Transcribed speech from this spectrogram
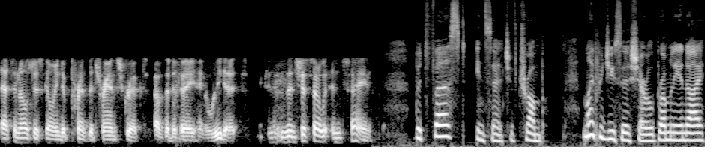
SNL is just going to print the transcript of the debate and read it. It's just so insane. But first, in search of Trump. My producer Cheryl Brumley and I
